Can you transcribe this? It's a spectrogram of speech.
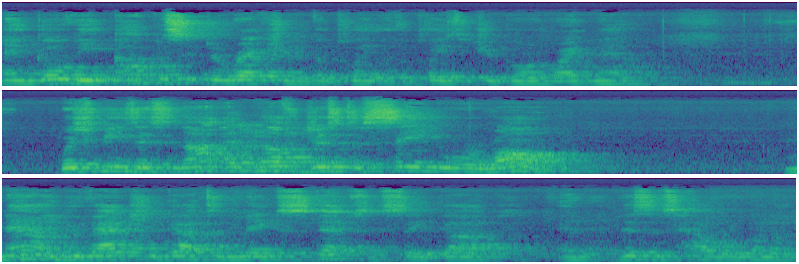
and go the opposite direction of the place of the place that you're going right now. Which means it's not enough just to say you were wrong. Now you've actually got to make steps and say, God, and this is how we're going to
